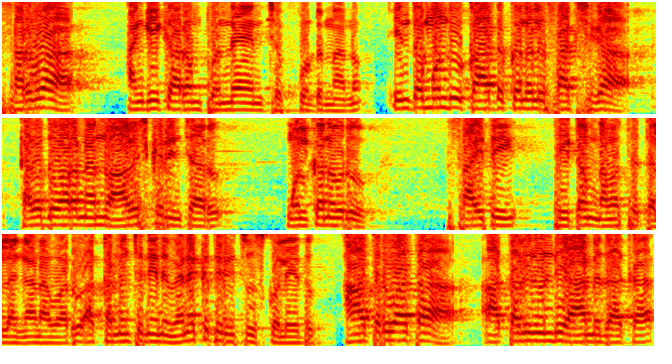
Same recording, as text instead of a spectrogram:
సర్వ అంగీకారం పొందాయని చెప్పుకుంటున్నాను. ఇంతకుముందు కాటుకనుల సాక్షిగా కథ ద్వారా నన్ను ఆవిష్కరించారు ముల్కనూరు సాహితీ పీఠం నమస్తే తెలంగాణ వారు. అక్కడి నుంచి నేను వెనక్కి తిరిగి చూసుకోలేదు. ఆ తర్వాత అతడి నుండి ఆమె దాకా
